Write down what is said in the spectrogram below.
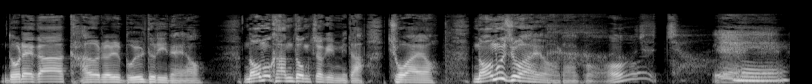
노래가 가을을 물들이네요. 너무 감동적입니다. 좋아요. 너무 좋아요.라고. 좋죠. 예. 네.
